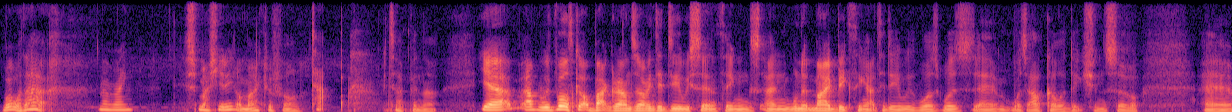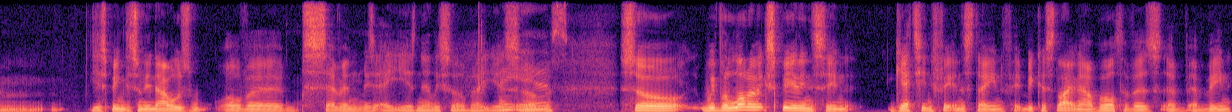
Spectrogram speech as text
what was that? My ring. You're smashing it on microphone. Tap. Tapping that. Yeah, we've both got backgrounds having to deal with certain things, and one of my big thing I had to deal with was was um, was alcohol addiction. So, um, you're speaking to somebody now who's over seven, is it eight years nearly sober, eight years Eight sober. years. So we've a lot of experience in getting fit and staying fit because right now both of us have, have been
